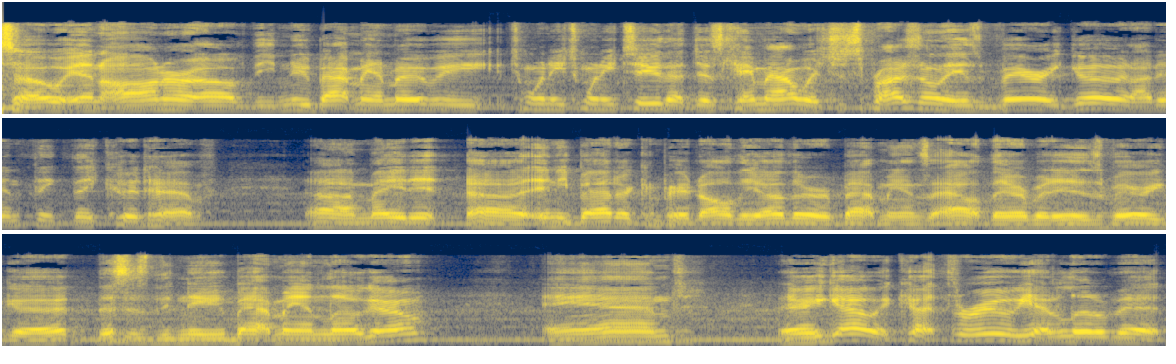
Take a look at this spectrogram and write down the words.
So, in honor of the new Batman movie 2022 that just came out, which surprisingly is very good, I didn't think they could have uh, made it uh, any better compared to all the other Batmans out there, but it is very good. This is the new Batman logo, and there you go. It cut through. You had a little bit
